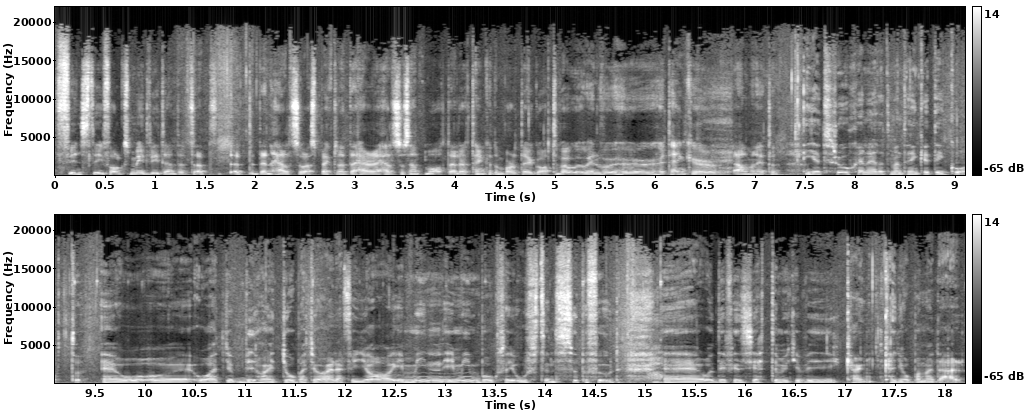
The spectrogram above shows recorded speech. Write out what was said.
Finns det i folks medvetande att, att den hälsoaspekten, att det här är hälsosamt mat eller tänker de bara att det är gott? Hur, hur tänker allmänheten? Jag tror generellt att man tänker att det är gott eh, och, och, och att vi har ett jobb att göra där. För jag, i, min, i min bok så är ost en superfood ah. eh, och det finns jättemycket vi kan, kan jobba med där.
